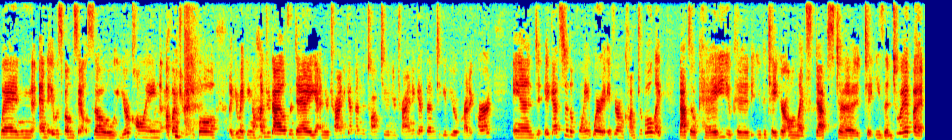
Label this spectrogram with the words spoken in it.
when and it was phone sales. So you're calling a bunch of people like you're making 100 dials a day and you're trying to get them to talk to you and you're trying to get them to give you a credit card. And it gets to the point where if you're uncomfortable like that's okay. You could you could take your own like steps to to ease into it. But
